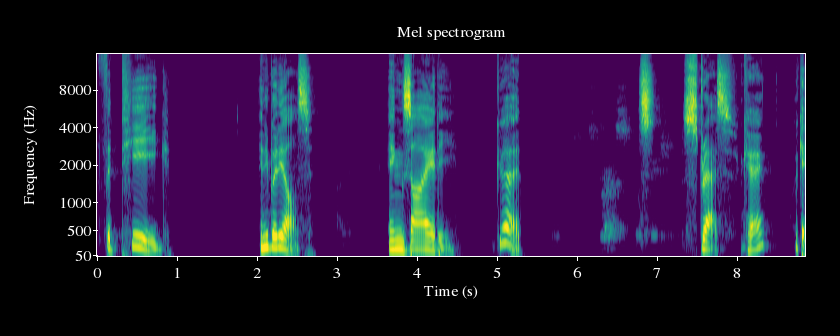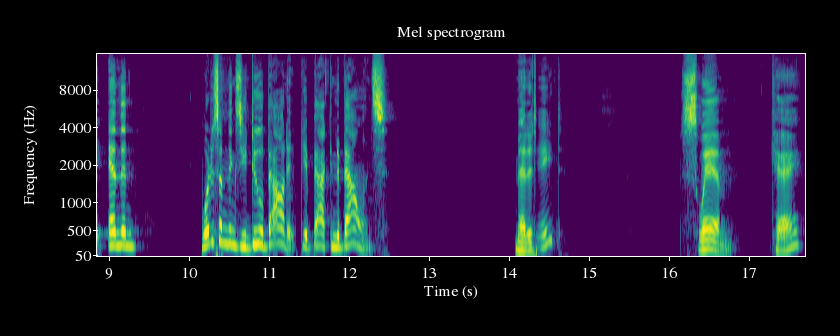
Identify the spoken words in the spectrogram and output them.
fatigue, Anybody else? Anxiety. Good. S- stress. Okay. Okay. And then what are some things you do about it? Get back into balance. Meditate. Swim. Okay.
